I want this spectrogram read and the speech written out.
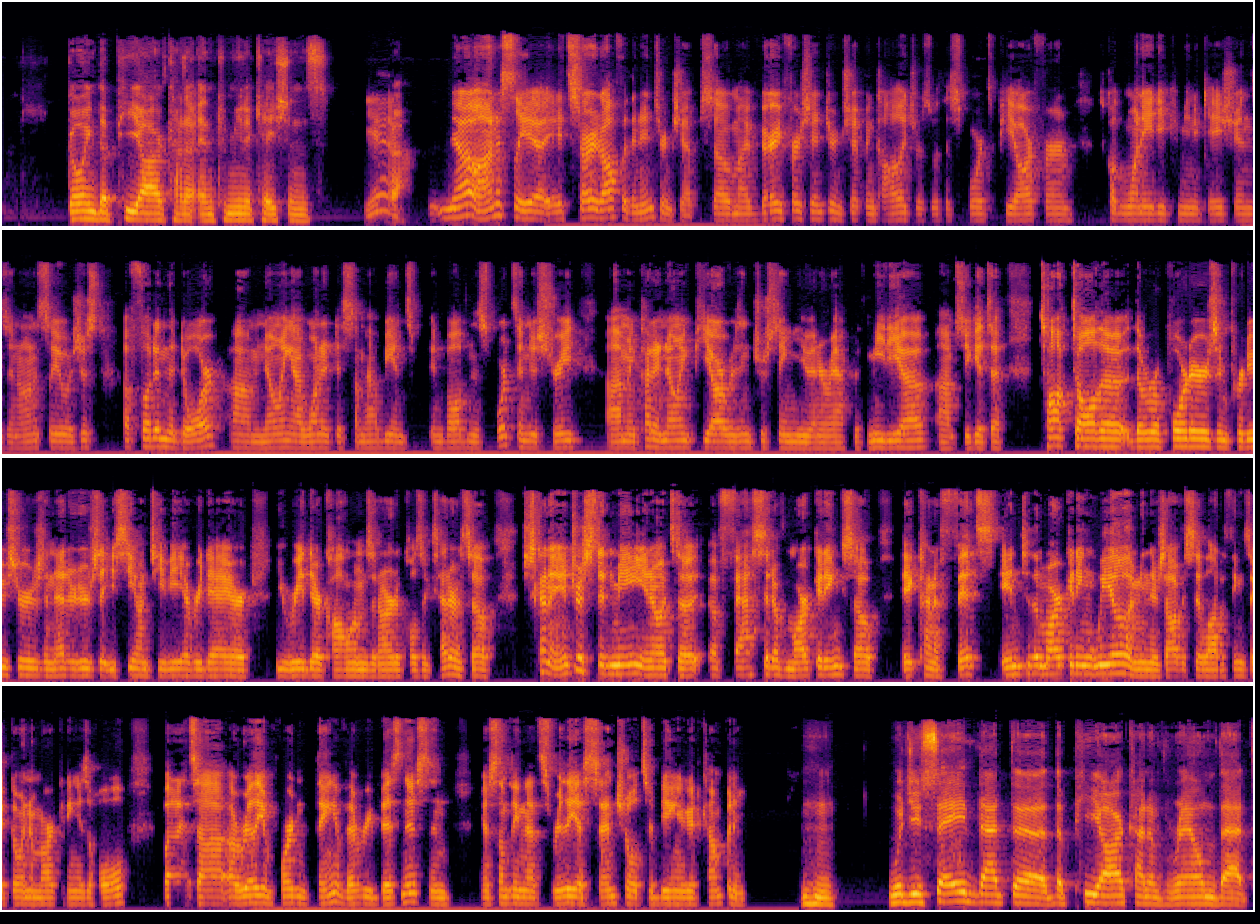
going the PR kind of and communications? Yeah. No, honestly, uh, it started off with an internship. So my very first internship in college was with a sports PR firm. Called 180 Communications. And honestly, it was just a foot in the door, um, knowing I wanted to somehow be in, involved in the sports industry um, and kind of knowing PR was interesting. You interact with media, um, so you get to talk to all the, the reporters and producers and editors that you see on TV every day, or you read their columns and articles, etc. So just kind of interested me. You know, it's a, a facet of marketing, so it kind of fits into the marketing wheel. I mean, there's obviously a lot of things that go into marketing as a whole, but it's a, a really important thing of every business and you know something that's really essential to being a good company. Mm-hmm. Would you say that the the PR kind of realm that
